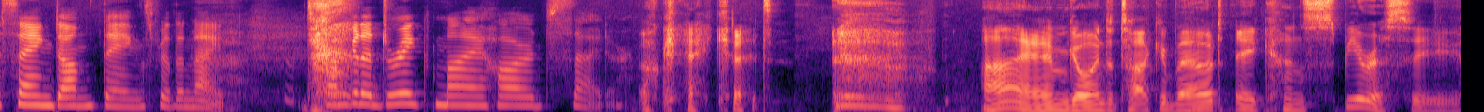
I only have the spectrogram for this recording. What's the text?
saying dumb things for the night. I'm gonna drink my hard cider. Okay, good. I'm going to talk about a conspiracy.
